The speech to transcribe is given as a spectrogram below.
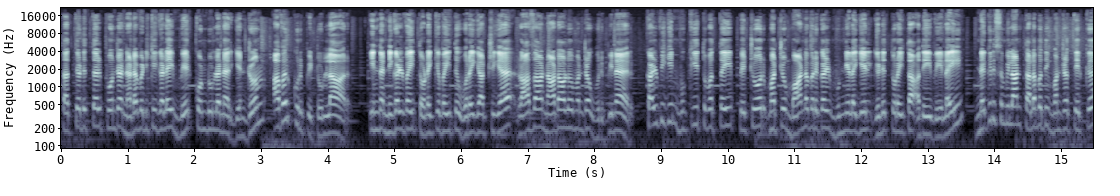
தத்தெடுத்தல் போன்ற நடவடிக்கைகளை மேற்கொண்டுள்ளனர் என்றும் அவர் குறிப்பிட்டுள்ளார். இந்த நிகழ்வை தொடக்கி வைத்து உரையாற்றிய ராதா நாடாளுமன்ற உறுப்பினர் கல்வியின் முக்கியத்துவத்தை பெற்றோர் மற்றும் மாணவர்கள் முன்னிலையில் எடுத்துரைத்த அதேவேளை நெகிரிசமிலான் தளபதி மன்றத்திற்கு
